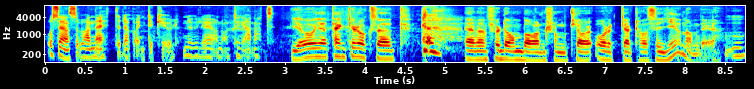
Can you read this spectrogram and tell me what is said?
och sen så bara nej det där var inte kul, nu vill jag göra någonting annat. Ja, och jag tänker också att även för de barn som klar, orkar ta sig igenom det. Mm.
